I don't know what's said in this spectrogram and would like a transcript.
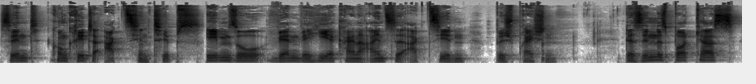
sind konkrete Aktientipps. Ebenso werden wir hier keine Einzelaktien besprechen. Der Sinn des Podcasts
